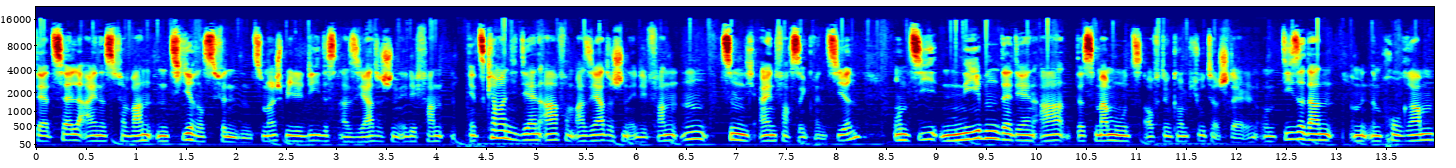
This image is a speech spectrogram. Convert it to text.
der Zelle eines verwandten Tieres finden, zum Beispiel die des asiatischen Elefanten. Jetzt kann man die DNA vom asiatischen Elefanten ziemlich einfach sequenzieren und sie neben der DNA des Mammuts auf den Computer stellen und diese dann mit einem Programm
